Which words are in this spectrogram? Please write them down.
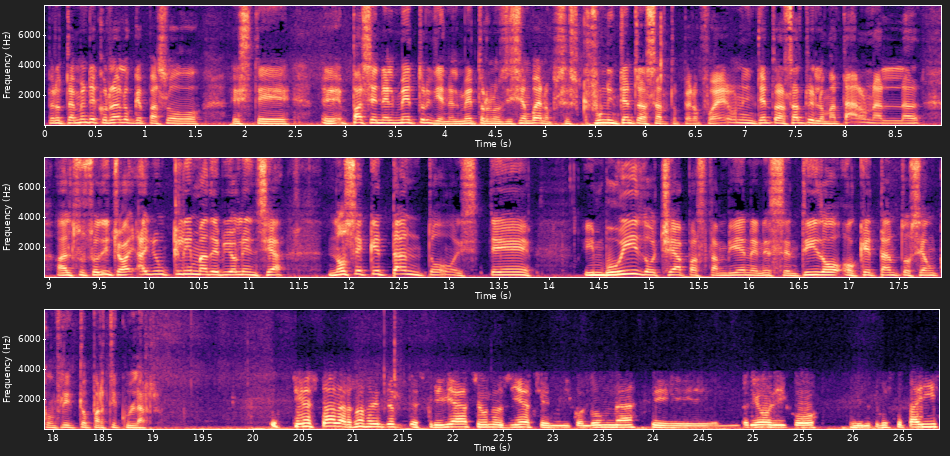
pero también recordar lo que pasó, este, eh, pasa en el metro y en el metro nos dicen, bueno, pues es que fue un intento de asalto, pero fue un intento de asalto y lo mataron al, al susodicho. Hay, hay un clima de violencia, no sé qué tanto esté imbuido Chiapas también en ese sentido o qué tanto sea un conflicto particular. Tienes toda la razón, escribí hace unos días en mi columna, eh, en un periódico de este país,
